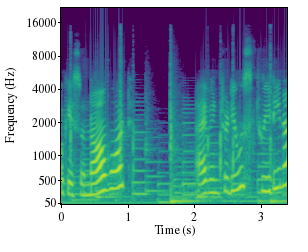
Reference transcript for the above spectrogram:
Okay so now what I have introduce Tweety ना?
